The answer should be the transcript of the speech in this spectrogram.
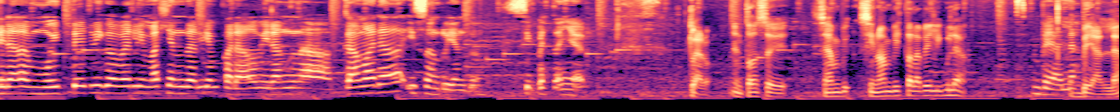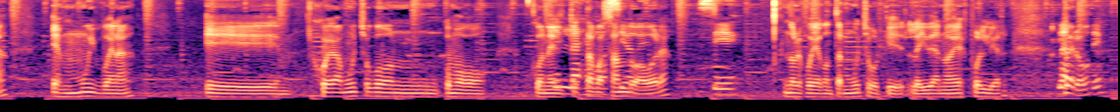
Era muy tétrico ver la imagen de alguien parado mirando una cámara y sonriendo, sin pestañear. Claro, entonces, si, han vi- si no han visto la película, Véanla. véanla. Es muy buena. Eh, juega mucho con, como, con el que está pasando ahora. Sí, No les voy a contar mucho porque la idea no es spoiler. claro. Pero, sí.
